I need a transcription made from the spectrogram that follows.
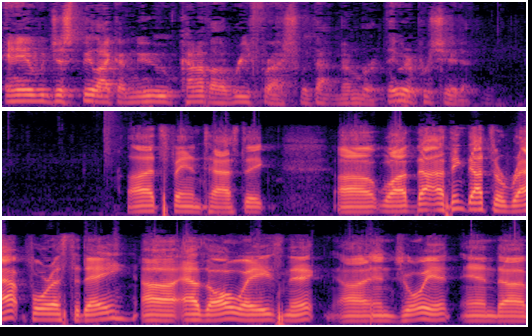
And it would just be like a new kind of a refresh with that member. They would appreciate it. Uh, that's fantastic. Uh, well, that, I think that's a wrap for us today. Uh, as always, Nick, uh, enjoy it, and uh,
